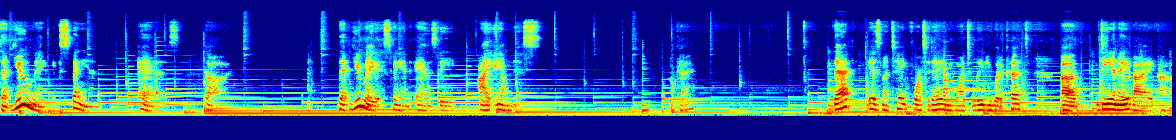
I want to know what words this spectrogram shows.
that you may expand as God that you may expand as the I amness. Okay? That is my take for today. I'm going to leave you with a cut uh, DNA by uh,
